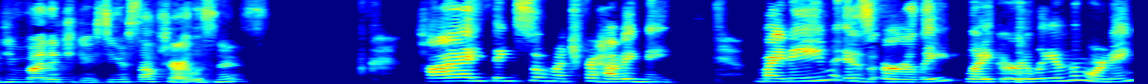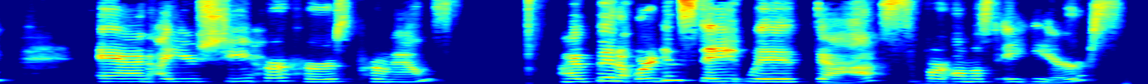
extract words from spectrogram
Would you mind introducing yourself to our listeners? Hi, thanks so much for having me. My name is Early, like early in the morning, and I use she, her, hers pronouns. I've been at Oregon State with DAS for almost eight years.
